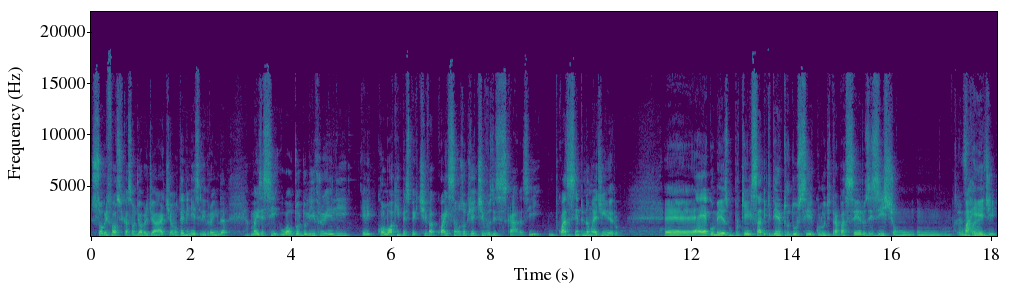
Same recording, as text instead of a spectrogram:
sobre falsificação de obra de arte. Eu não terminei esse livro ainda, mas esse, o autor do livro, ele, ele coloca em perspectiva quais são os objetivos desses caras. E quase sempre não é dinheiro. É, é, ego mesmo, porque ele sabe que dentro do círculo de trapaceiros existe um, um uma rede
